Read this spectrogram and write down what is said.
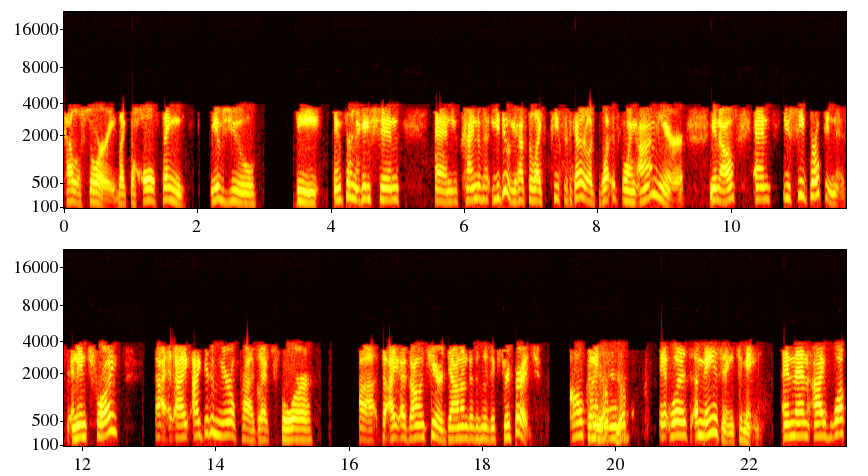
tell a story. Like the whole thing gives you the information and you kind of you do you have to like piece it together like what is going on here you know? And you see brokenness. And in troy i i, I did a mural project for uh the, I, I volunteered down under the hoosick street bridge. Okay, yep, yep. it was amazing to me. And then i walk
